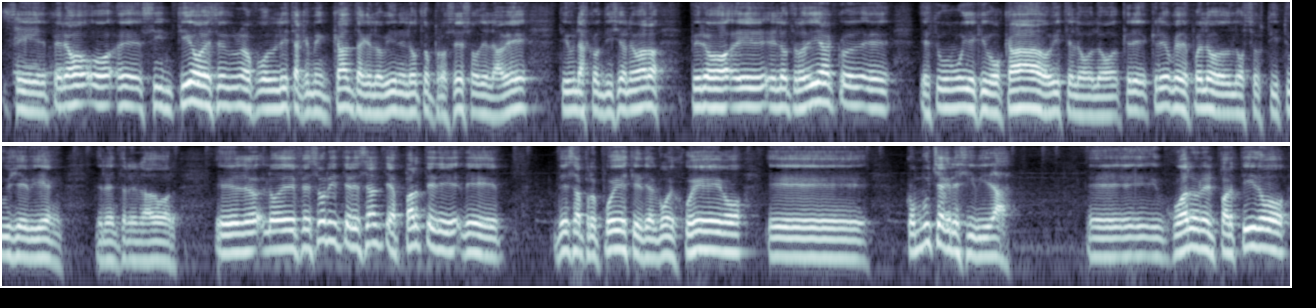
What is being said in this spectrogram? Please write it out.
sí, pero eh, sintió, es uno de los futbolistas que me encanta, que lo vi en el otro proceso de la B, tiene unas condiciones bárbaras, pero eh, el otro día eh, estuvo muy equivocado, ¿viste? Lo, lo- cre- creo que después lo, lo sustituye bien el entrenador. Eh, lo, de defensor interesante, aparte de, esa propuesta y del buen juego, eh, con mucha agresividad. Eh, jugaron el partido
